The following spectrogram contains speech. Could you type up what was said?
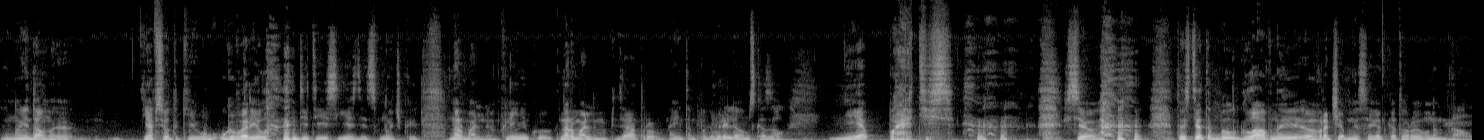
Но недавно я все-таки уговорил детей съездить с внучкой в нормальную клинику, к нормальному педиатру. Они там поговорили, он сказал, не парьтесь. Все. То есть это был главный э, врачебный совет, который он им дал.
